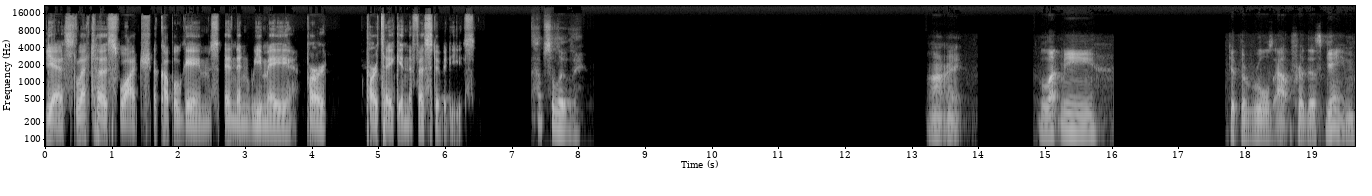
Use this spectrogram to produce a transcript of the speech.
Yes, let us watch a couple games and then we may part partake in the festivities. Absolutely. All right. Let me get the rules out for this game.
